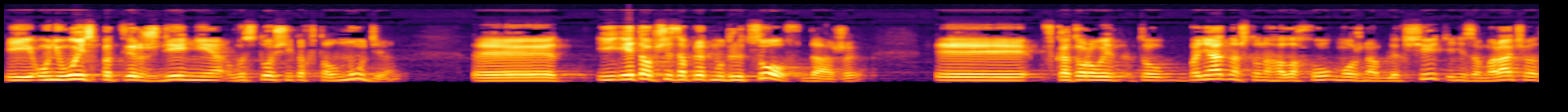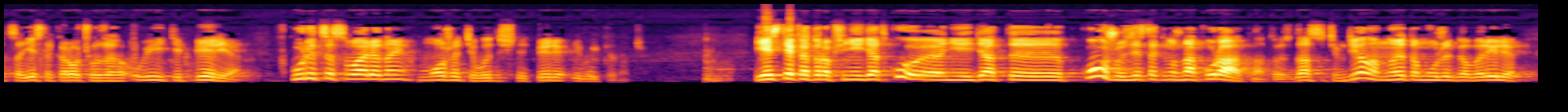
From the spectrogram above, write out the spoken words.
и у него есть подтверждение в источниках в Талмуде, э, и это вообще запрет мудрецов даже, Э, в которого, то понятно, что на Галаху можно облегчить и не заморачиваться. Если, короче, вы увидите перья в курице сваренной, можете вытащить перья и выкинуть. Есть те, которые вообще не едят, э, не едят э, кожу, здесь, кстати, нужно аккуратно, то есть, да, с этим делом, но это мы уже говорили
